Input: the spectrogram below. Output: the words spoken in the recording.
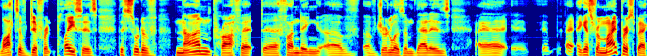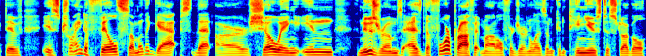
lots of different places. This sort of nonprofit uh, funding of of journalism that is. Uh, I guess from my perspective, is trying to fill some of the gaps that are showing in newsrooms as the for-profit model for journalism continues to struggle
